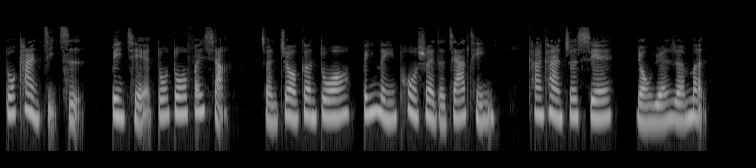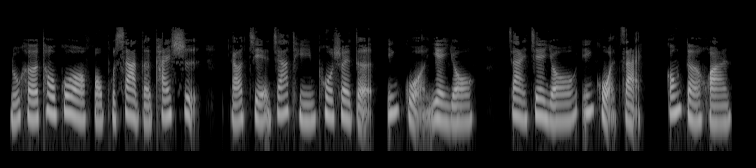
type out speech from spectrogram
多看几次，并且多多分享，拯救更多濒临破碎的家庭。看看这些有缘人们如何透过佛菩萨的开示，了解家庭破碎的因果业由，再借由因果债功德还。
